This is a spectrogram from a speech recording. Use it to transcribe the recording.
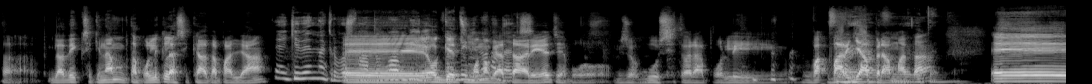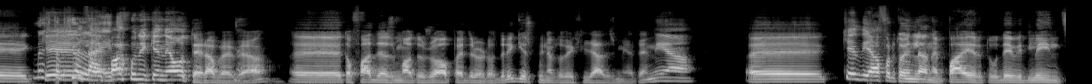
Θα- Δηλαδή, ξεκινάμε από τα πολύ κλασικά, τα παλιά. Ε, και δεν είναι ακριβώς Ε, ο Γκέτσου Μονογκατάρη, έτσι, από Μιζογκούση τώρα, πολύ βα- βαριά πράγματα. Ε, και τα πιο θα light. υπάρχουν και νεότερα βέβαια. Ε, το φάντασμα του Ζωάου Πέντρο Ροντρίγκες που είναι από το 2000 μια ταινία. Ε, και διάφορο το Inland Empire του David Lynch,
